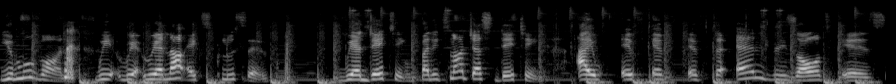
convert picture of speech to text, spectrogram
You move on. we, we we are now exclusive. We are dating, but it's not just dating. I if if if the end result is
